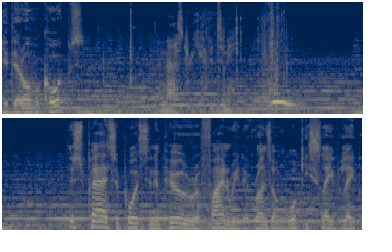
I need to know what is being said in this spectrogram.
You get that off a corpse? My master gave it to me. This pad supports an Imperial refinery that runs on Wookiee slave labor.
